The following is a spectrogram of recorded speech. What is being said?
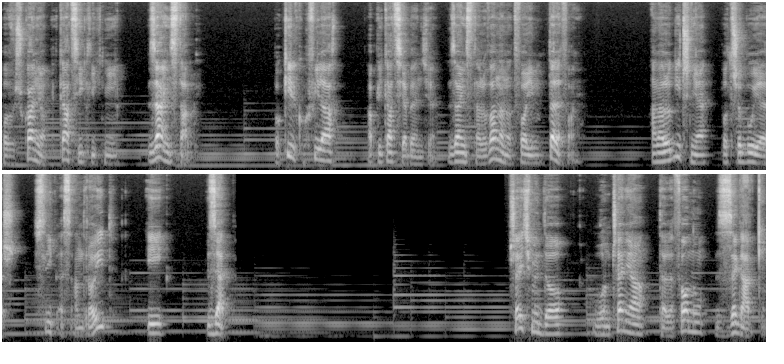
po wyszukaniu aplikacji kliknij Zainstaluj. Po kilku chwilach aplikacja będzie zainstalowana na Twoim telefonie. Analogicznie potrzebujesz Sleep as Android i Zep. Przejdźmy do łączenia telefonu z zegarkiem.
